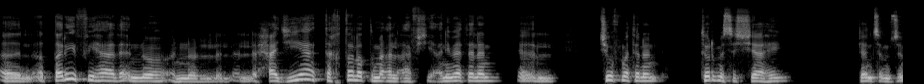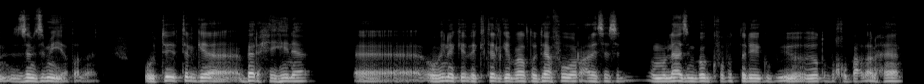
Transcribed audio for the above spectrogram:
الطريف في هذا انه إنه الحاجيات تختلط مع العفش. يعني مثلا تشوف مثلا ترمس الشاهي. كان زمزمية طبعا. وتلقى برحي هنا آه، وهنا كذا تلقى برضه دافور على أساس انهم لازم يوقفوا بالطريق ويطبخوا بعض الأحيان.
